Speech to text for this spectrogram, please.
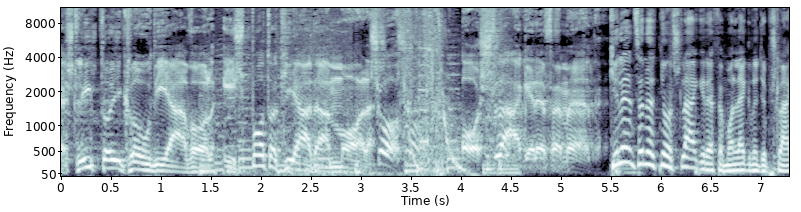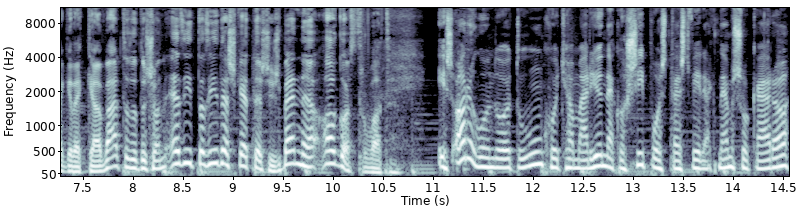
20-es Liptai Klaudiával és Pataki Ádámmal. Csak a Sláger fm 95-8 Sláger FM a legnagyobb slágerekkel változatosan, ez itt az édes kettes és benne a gasztrovat. És arra gondoltunk, hogy ha már jönnek a sipos testvérek nem sokára,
